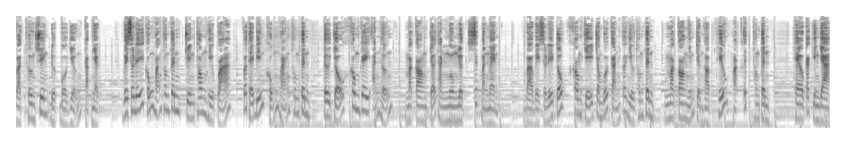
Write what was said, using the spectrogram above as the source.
và thường xuyên được bồi dưỡng cập nhật. Việc xử lý khủng hoảng thông tin truyền thông hiệu quả có thể biến khủng hoảng thông tin từ chỗ không gây ảnh hưởng mà còn trở thành nguồn lực sức mạnh mềm. Và việc xử lý tốt không chỉ trong bối cảnh có nhiều thông tin mà còn những trường hợp thiếu hoặc ít thông tin. Theo các chuyên gia,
